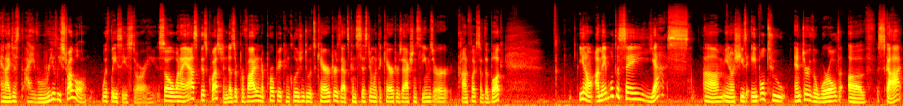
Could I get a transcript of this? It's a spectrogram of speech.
and I just, I really struggle with Lisey's story. So when I ask this question, does it provide an appropriate conclusion to its characters that's consistent with the characters' actions, themes, or conflicts of the book? You know, I'm able to say yes. Um, you know, she's able to enter the world of Scott,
